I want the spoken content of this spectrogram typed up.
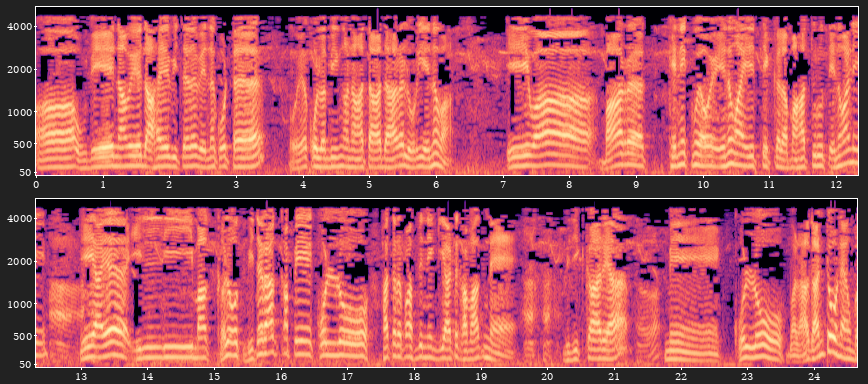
ආ උදේ 9 10 විතර වෙනකොට ඔය කොළඹින් අනාථාධාර ලොරි එනවා. ඒවා බාර කෙනෙක් ඔය එනවා ඒත් එක්කලා මහතුරුත් එනවනේ. ඒ අය ඉල්ලීමක් කළොත් විතරක් අපේ කොල්ලෝ හතර පහ දෙනෙක් ගියාට කමක් නැහැ. විදික්කාරයා මේ කොල්ලෝ බලා ගන්න ඕනේ උඹ.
